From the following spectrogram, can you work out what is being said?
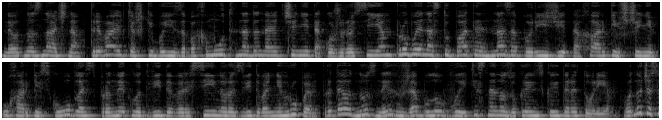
неоднозначна. Тривають тяжкі бої за Бахмут на Донеччині. Також Росія пробує наступати на Запоріжжі та Харківщині. У Харківську область проникло дві диверсійно-розвідувальні групи, проте одну з них вже було витіснено з української території. Водночас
